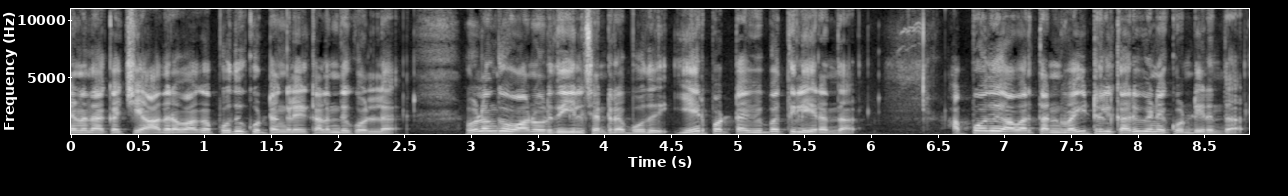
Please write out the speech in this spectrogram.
ஜனதா கட்சி ஆதரவாக பொதுக்கூட்டங்களில் கலந்து கொள்ள உலங்கு வானூர்தியில் சென்றபோது ஏற்பட்ட விபத்தில் இறந்தார். அப்போது அவர் தன் வயிற்றில் கருவினை கொண்டிருந்தார்.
